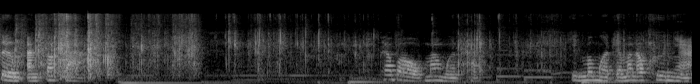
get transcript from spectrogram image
เติมอันต่อตาถ้าบออกมาเหมือนค่ะ กินบะเหมือนแต่มันเอาคืนเนี่ย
